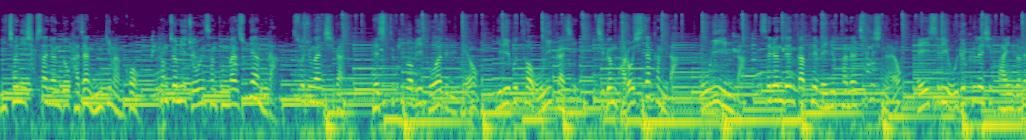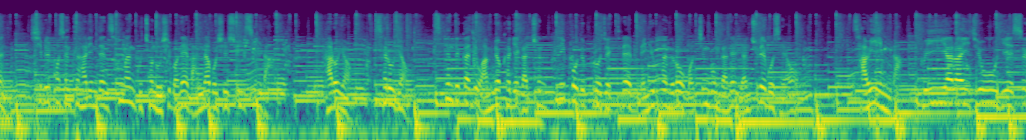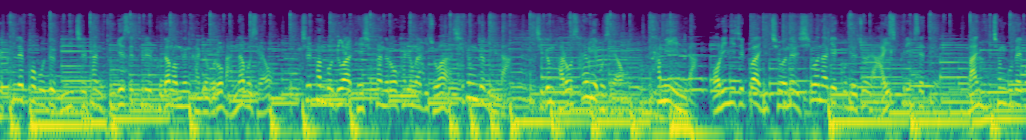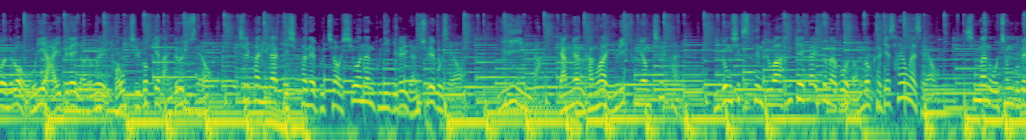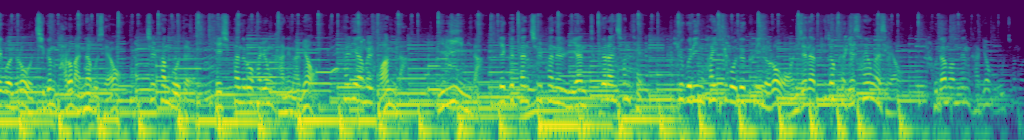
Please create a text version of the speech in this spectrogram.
2024년도 가장 인기 많고 평점이 좋은 상품만 소개합니다. 소중한 시간, 베스트 픽업이 도와드릴게요. 1위부터 5위까지 지금 바로 시작합니다. 5위입니다. 세련된 카페 메뉴판을 찾으시나요? A3 우드 클래식 바인더는 11% 할인된 39,050원에 만나보실 수 있습니다. 가로형, 세로형, 스탠드까지 완벽하게 갖춘 클리포드 프로젝트랩 메뉴판으로 멋진 공간을 연출해보세요. 4위입니다. VERIGOODS 클래퍼보드 미니 칠판 2개 세트를 부담없는 가격으로 만나보세요. 칠판보드와 게시판으로 활용하기 좋아 실용적입니다. 지금 바로 사용해보세요. 3위입니다. 어린이집과 유치원을 시원하게 꾸며줄 아이스크림 세트. 12,900원으로 우리 아이들의 여름을 더욱 즐겁게 만들어주세요. 칠판이나 게시판에 붙여 시원한 분위기를 연출해보세요. 2위입니다. 양면 강화 유리 투명 칠판. 이동식 스탠드와 함께 깔끔하고 넉넉하게 사용하세요. 105,900원으로 지금 바로 만나보세요. 칠판보드, 게시판으로 활용 가능하며 편리함을 더합니다. 1위입니다. 깨끗한 칠판을 위한 특별한 선택. 휴그린 화이트보드 클리너로 언제나 쾌적하게 사용하세요. 부담 없는 가격 5,000원.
